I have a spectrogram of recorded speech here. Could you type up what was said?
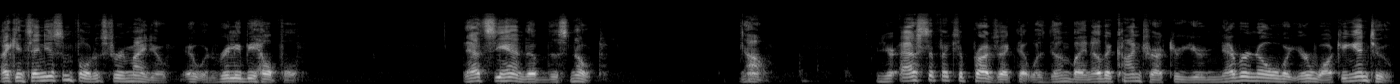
I can send you some photos to remind you. It would really be helpful. That's the end of this note. Now, when you're asked to fix a project that was done by another contractor, you never know what you're walking into.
